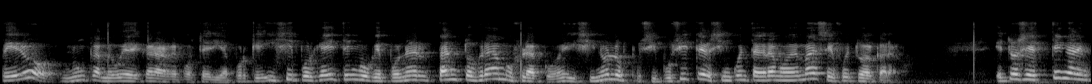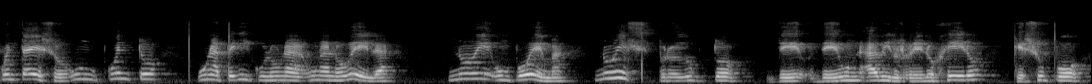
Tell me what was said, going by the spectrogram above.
pero nunca me voy a dedicar a la repostería, porque, y sí, porque ahí tengo que poner tantos gramos, flaco, ¿eh? y si, no lo, si pusiste 50 gramos de más, se fue todo al carajo. Entonces, tengan en cuenta eso, un cuento, una película, una, una novela, no es un poema, no es producto de, un hábil relojero que supo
